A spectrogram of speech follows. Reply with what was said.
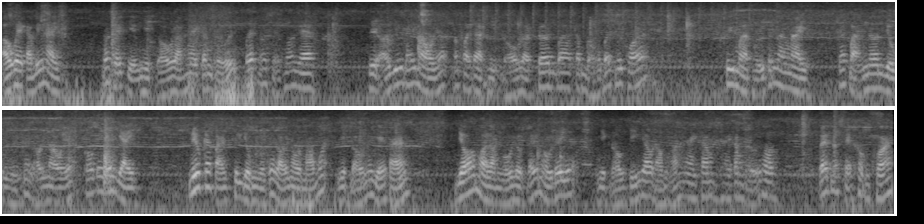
Ở que cảm biến này nó sẽ chịu nhiệt độ là hai trăm rưỡi bếp nó sẽ khóa ga. Thì ở dưới đáy nồi á nó phải đạt nhiệt độ là trên 300 độ bếp mới khóa. Khi mà thử tính năng này các bạn nên dùng những cái loại nồi á, có cái đáy dày. Nếu các bạn sử dụng những cái loại nồi mỏng á, nhiệt độ nó dễ tản. Gió mà làm nguội được đáy nồi đi á, nhiệt độ chỉ dao động ở 200 200 rưỡi thôi. Bếp nó sẽ không khóa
